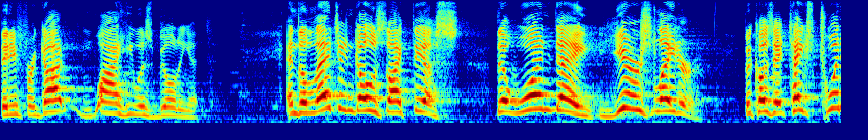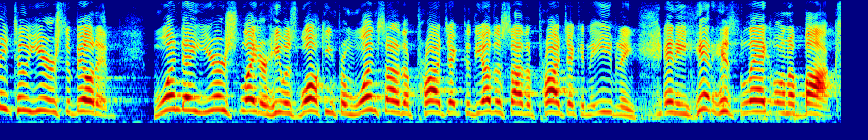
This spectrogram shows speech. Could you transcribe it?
that he forgot why he was building it. And the legend goes like this that one day, years later, because it takes 22 years to build it. One day, years later, he was walking from one side of the project to the other side of the project in the evening, and he hit his leg on a box.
